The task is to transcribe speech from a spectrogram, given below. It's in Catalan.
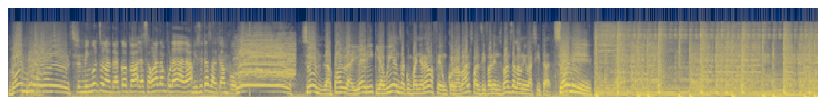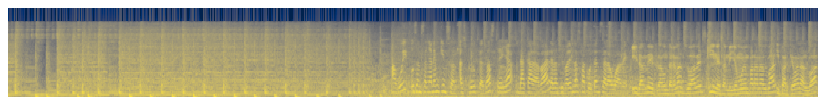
Bon dia, Wavers! Benvinguts un altre cop a la segona temporada de Visites al Campo. Som la Paula i l'Eric i avui ens acompanyareu a fer un correbars pels diferents bars de la universitat. Som-hi! Avui us ensenyarem quins són els productes estrella de cada bar de les diferents facultats de la UAB. I també preguntarem als Wavers quin és el millor moment per anar al bar i per què van al bar.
